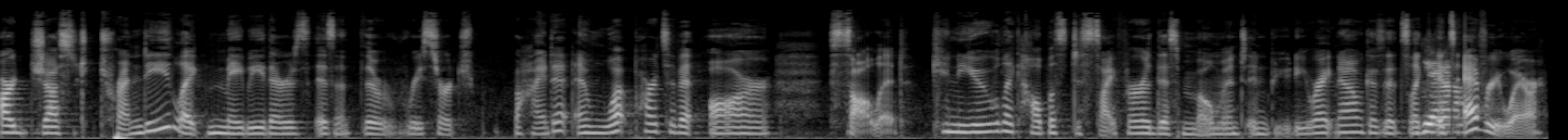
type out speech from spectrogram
are just trendy like maybe there's isn't the research behind it and what parts of it are solid can you like help us decipher this moment in beauty right now? Because it's like yeah. it's everywhere.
